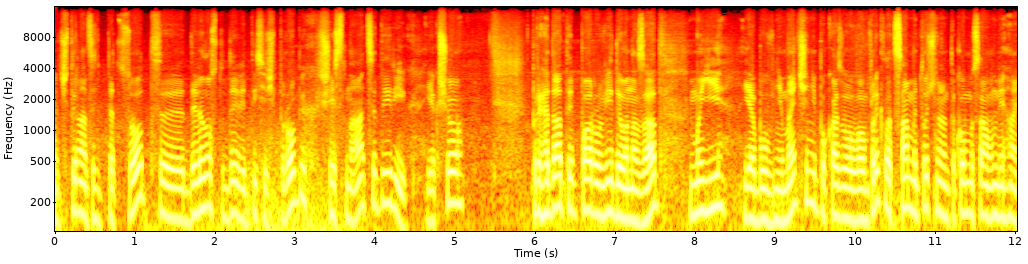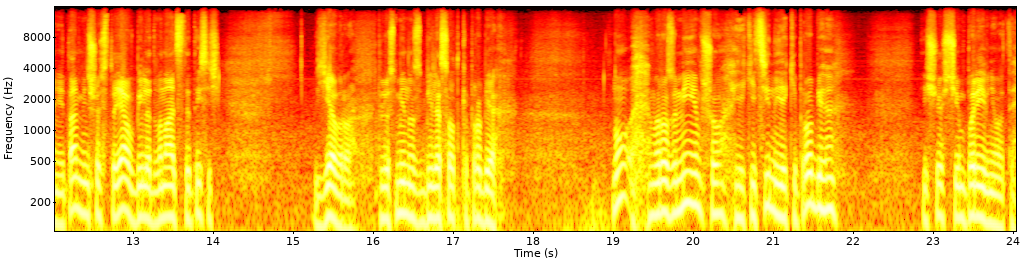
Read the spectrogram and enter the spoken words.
Е, 14500, е, 99 тисяч пробіг, 16 рік. Якщо пригадати пару відео назад мої, я був в Німеччині, показував вам приклад саме точно на такому самому мігані. Там він щось стояв біля 12 тисяч євро, плюс-мінус біля сотки пробіг. Ну, ми розуміємо, що які ціни, які пробіги і що з чим порівнювати.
